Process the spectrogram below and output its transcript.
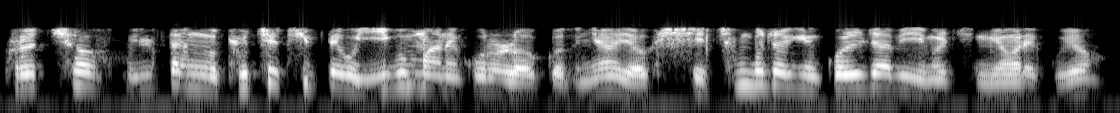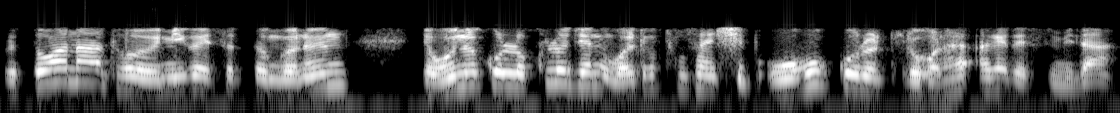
그렇죠. 일단 뭐 교체 투입되고 2분 만에 골을 넣었거든요. 역시 천부적인 골잡이임을 증명을 했고요. 그리고 또 하나 더 의미가 있었던 거는 오늘 골로 클로제는 월드컵 통산 15호 골을 기록을 하게 됐습니다.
